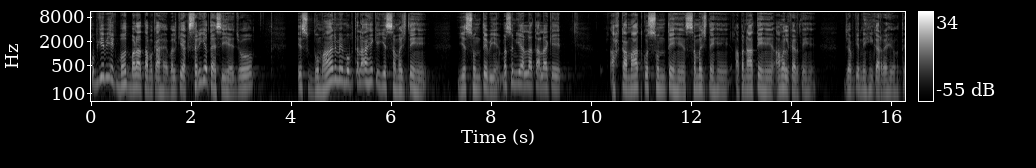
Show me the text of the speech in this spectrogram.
خوب، یہ بھی ایک بہت بڑا طبقہ ہے، بلکہ اکثریت ایسی ہے جو اس گمان میں مبتلا ہے کہ یہ سمجھتے ہیں، یہ سنتے بھی ہیں۔ مثلاً یہ اللہ تعالیٰ کے احکامات کو سنتے ہیں، سمجھتے ہیں، اپناتے ہیں، عمل کرتے ہیں جبکہ نہیں کر رہے ہوتے۔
